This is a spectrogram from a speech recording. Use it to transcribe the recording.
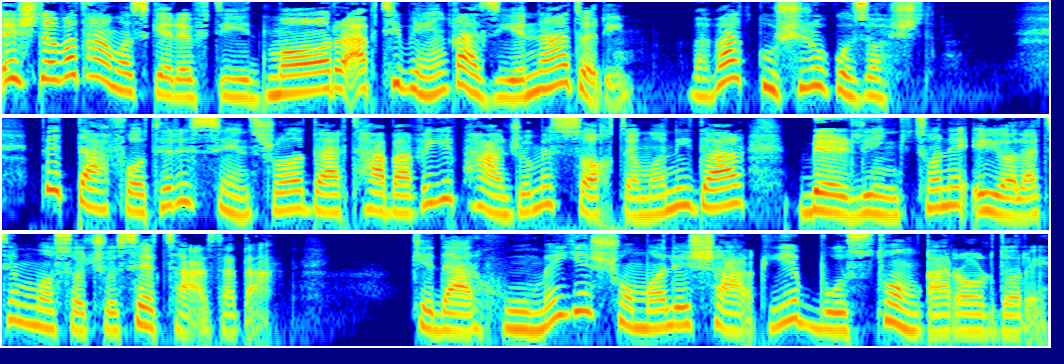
اشتباه تماس گرفتید ما ربطی به این قضیه نداریم و بعد گوشی رو گذاشت. به دفاتر سنترا در طبقه پنجم ساختمانی در برلینگتون ایالت ماساچوست سر زدن که در حومه شمال شرقی بوستون قرار داره.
